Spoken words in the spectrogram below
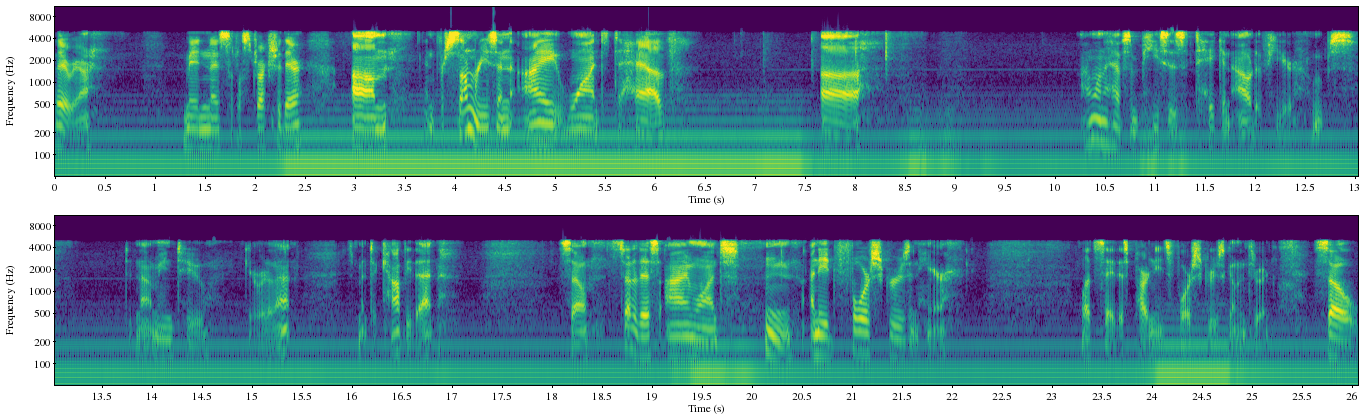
there we are. Made a nice little structure there. Um, and for some reason, I want to have uh, I want to have some pieces taken out of here. Oops. Did not mean to get rid of that. Just meant to copy that. So instead of this, I want, hmm, I need four screws in here. Let's say this part needs four screws going through it. So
